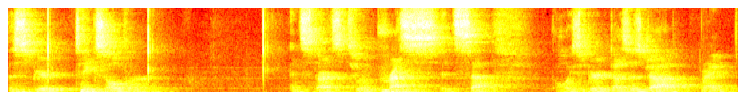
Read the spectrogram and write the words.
the Spirit takes over and starts to impress itself. The Holy Spirit does his job, right?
